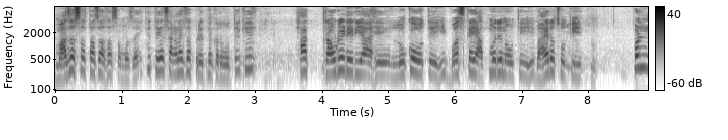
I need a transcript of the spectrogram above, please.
माझा स्वतःचा असा समज आहे की ते सांगण्याचा प्रयत्न करत होते की हा क्राऊडेड एरिया आहे लोक होते ही बस काही आतमध्ये नव्हती ही बाहेरच होती. पण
